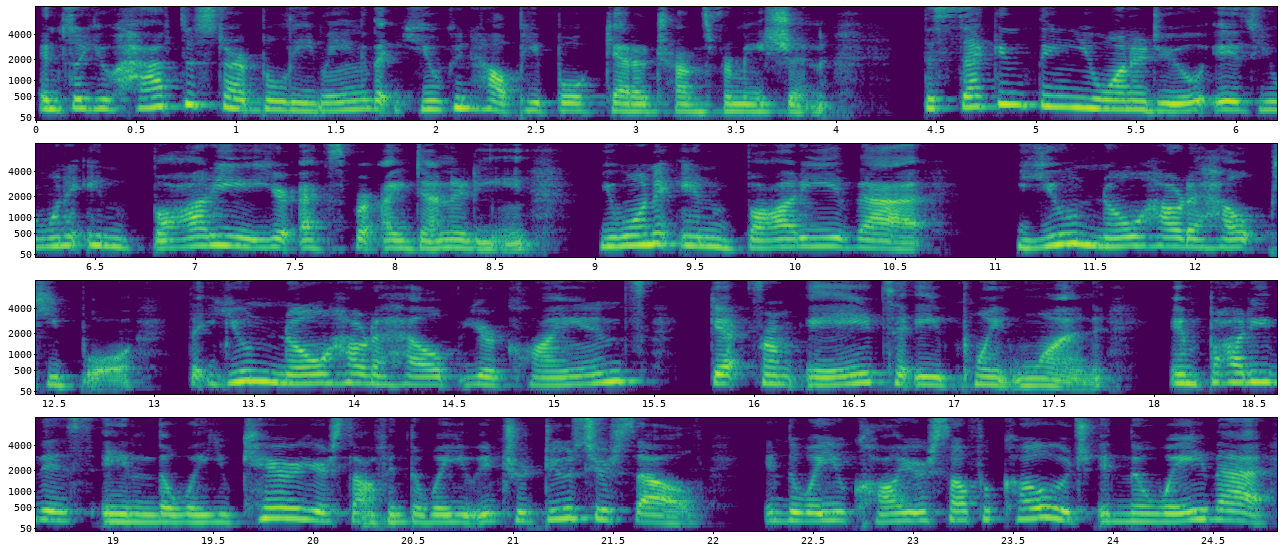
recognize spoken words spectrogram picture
And so you have to start believing that you can help people get a transformation. The second thing you want to do is you want to embody your expert identity. You want to embody that you know how to help people, that you know how to help your clients get from A to 8.1. Embody this in the way you carry yourself, in the way you introduce yourself, in the way you call yourself a coach, in the way that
